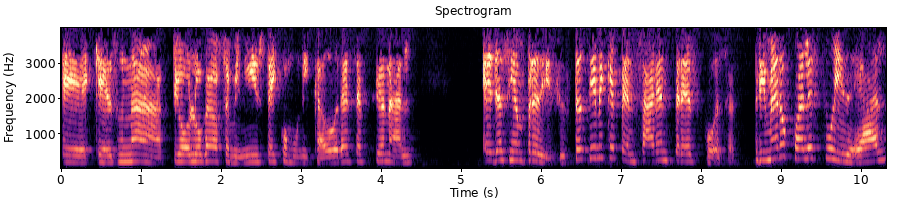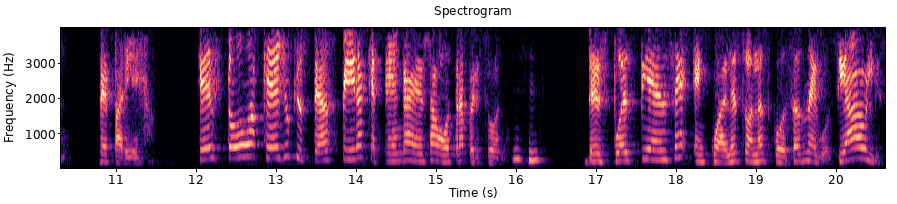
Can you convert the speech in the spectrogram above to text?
eh, que es una teóloga feminista y comunicadora excepcional, ella siempre dice, usted tiene que pensar en tres cosas. Primero, ¿cuál es su ideal de pareja? ¿Qué es todo aquello que usted aspira que tenga esa otra persona? Después piense en cuáles son las cosas negociables.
